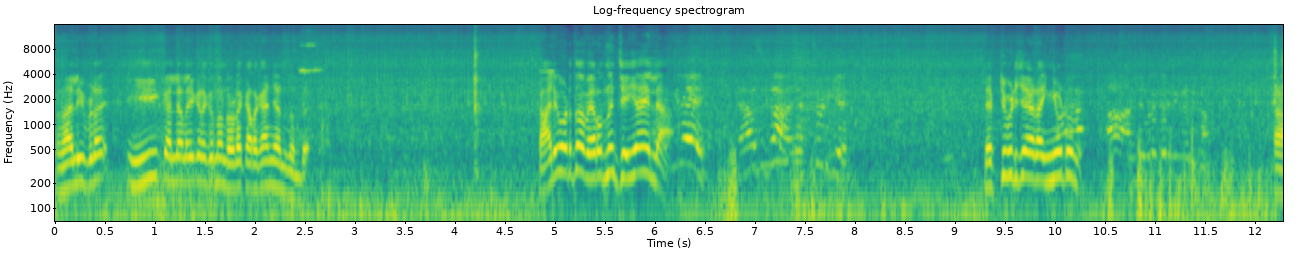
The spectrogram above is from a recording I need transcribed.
എന്നാലും ഇവിടെ ഈ കല്ലിളകി കിടക്കുന്നുണ്ട്. അവിടെ കറങ്ങാൻ ചാൻസ് ഉണ്ട് കാൽ കൊടുത്താൽ വേറെ ഒന്നും ചെയ്യാനില്ല ലെഫ്റ്റ് പിടിച്ചേടാ ഇങ്ങോട്ട്. ആ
